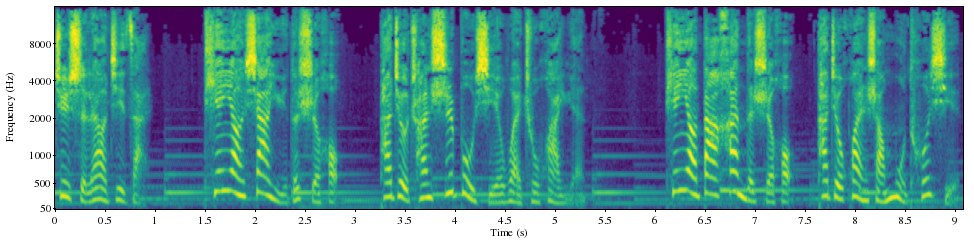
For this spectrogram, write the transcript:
据史料记载，天要下雨的时候，他就穿湿布鞋外出化缘；天要大旱的时候，他就换上木拖鞋，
